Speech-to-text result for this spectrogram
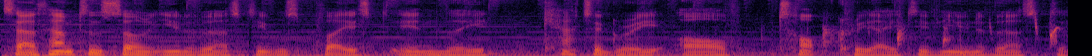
Southampton Solent University was placed in the category of Top Creative University.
